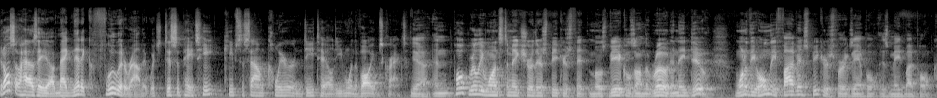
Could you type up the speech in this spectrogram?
It also has a, uh, magnetic fluid around it, which dissipates heat, keeps the sound clear and detailed even when the volume's cranked. Yeah, and Polk really wants to make sure their speakers fit most vehicles on the road, and they do. One of the only 5 inch speakers, for example, is made by Polk.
